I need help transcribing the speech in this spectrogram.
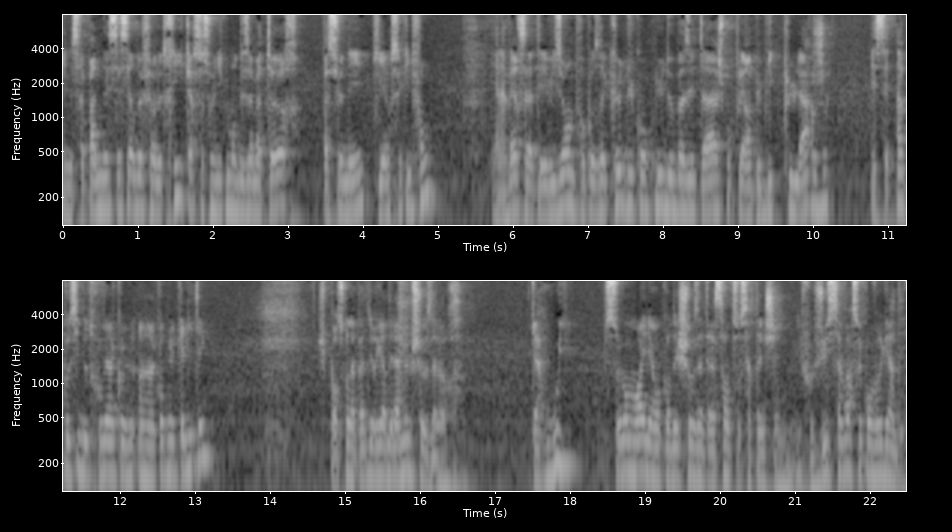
Il ne serait pas nécessaire de faire le tri, car ce sont uniquement des amateurs, passionnés, qui aiment ce qu'ils font? Et à l'inverse, à la télévision, on ne proposerait que du contenu de bas étage pour plaire à un public plus large. Et c'est impossible de trouver un, co- un contenu de qualité? Je pense qu'on n'a pas dû regarder la même chose alors. Car oui, selon moi, il y a encore des choses intéressantes sur certaines chaînes. Il faut juste savoir ce qu'on veut regarder.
